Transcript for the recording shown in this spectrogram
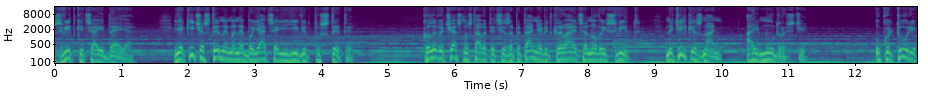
Звідки ця ідея? Які частини мене бояться її відпустити? Коли ви чесно ставите ці запитання, відкривається новий світ не тільки знань, а й мудрості. У культурі,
